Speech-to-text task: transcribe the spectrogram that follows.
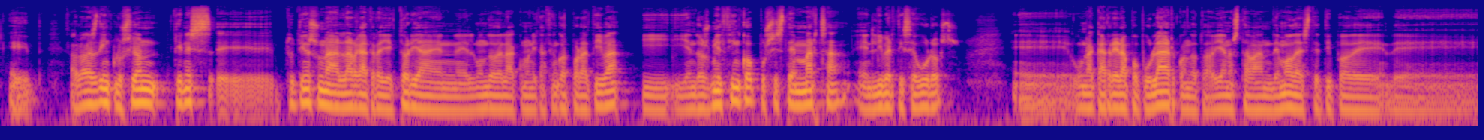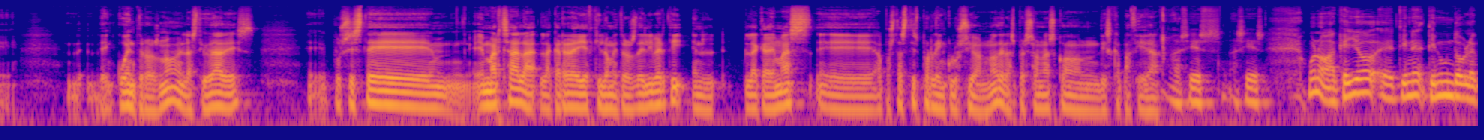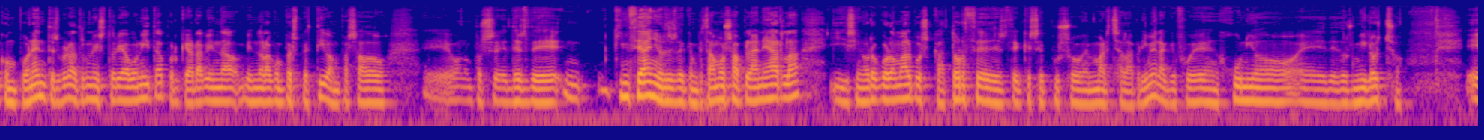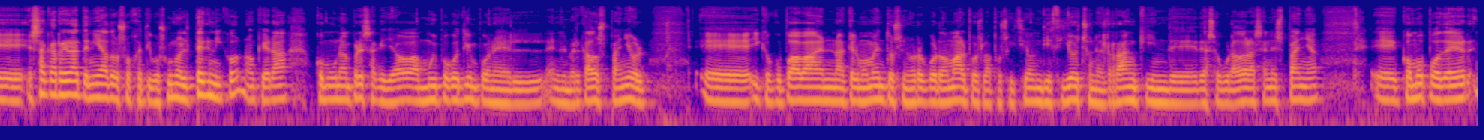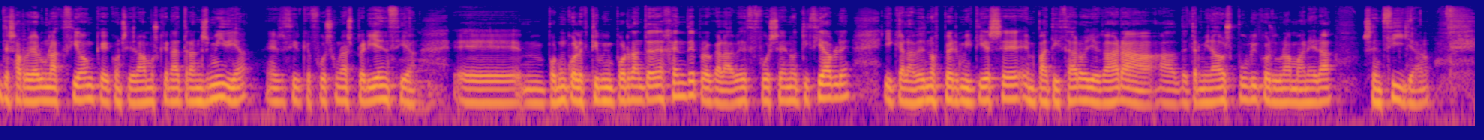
Eh, hablabas de inclusión. Tienes, eh, tú tienes una larga trayectoria en el mundo de la comunicación corporativa y, en 2005 pusiste en marcha en Liberty Seguros eh, una carrera popular cuando todavía no estaban de moda este tipo de encuentros ¿no? en las ciudades, eh, pusiste en marcha la, carrera de 10 kilómetros de Liberty, en la que además eh, apostasteis por la inclusión ¿no? de las personas con discapacidad. Así es, así es. Bueno, aquello eh, tiene, tiene un doble componente, es verdad, tiene una historia bonita, porque ahora viendo, viéndola con perspectiva, han pasado bueno, pues, desde 15 años desde que empezamos a planearla y, si no recuerdo mal, pues 14 desde que se puso en marcha la primera, que fue en junio de 2008. Eh, esa carrera tenía dos objetivos. Uno, el técnico, ¿no? que era como una empresa que llevaba muy poco tiempo en el, en el mercado español eh, y que ocupaba en aquel momento, si no recuerdo mal, pues la posición 18 en el ranking de, aseguradoras en España, eh, cómo poder desarrollar una acción que considerábamos que era transmedia, es decir, que fuese una experiencia eh, por un colectivo importante de gente, pero que a la vez fuese noticiable y que a la vez nos permitiese empatizar o llegar a, determinados públicos de una manera sencilla.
